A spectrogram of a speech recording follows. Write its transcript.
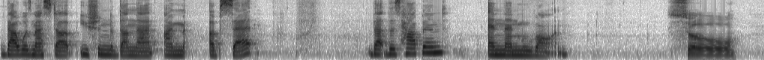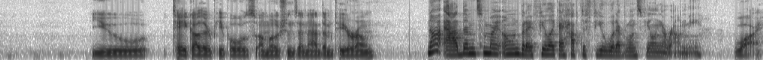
that was messed up. You shouldn't have done that. I'm upset that this happened and then move on. So you take other people's emotions and add them to your own? Not add them to my own but I feel like I have to feel what everyone's feeling around me Why?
